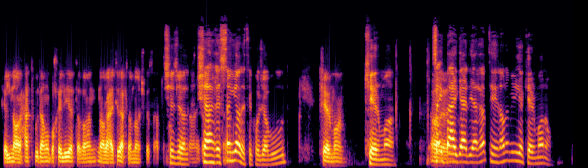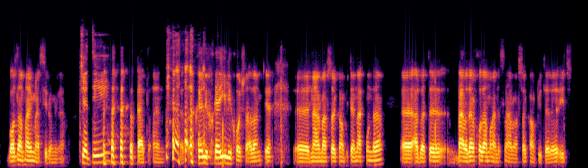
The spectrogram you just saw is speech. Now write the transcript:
خیلی ناراحت بودم و با خیلی اتفاقا ناراحتی رفتم دانشگاه ثبت چه جالب. شهرستان یادته کجا بود؟ کرمان. کرمان. آره. سعید برگردی عقب تهران رو میری یا کرمانو؟ بازم همین مسیر رو میرم. جدی؟ قطعا خیلی خیلی خوشحالم که نرم افزار کامپیوتر نخوندم. البته برادر خودم مهندس نرم افزار کامپیوتره. هیچ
